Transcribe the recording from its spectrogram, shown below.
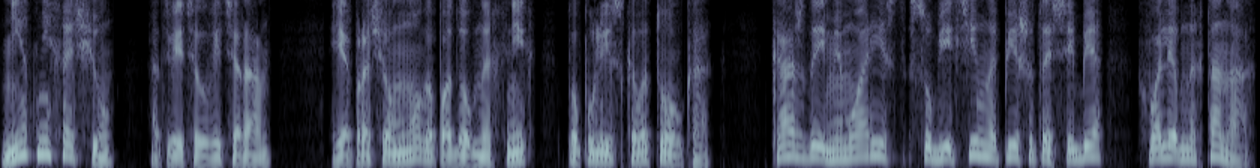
«Нет, не хочу», — ответил ветеран. «Я прочел много подобных книг популистского толка. Каждый мемуарист субъективно пишет о себе в хвалебных тонах,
